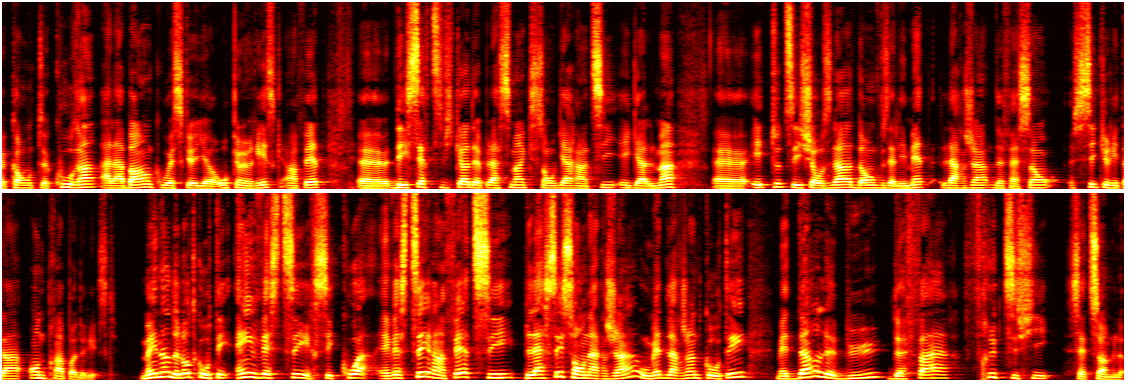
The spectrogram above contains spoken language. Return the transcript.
euh, compte courant à la banque où est-ce qu'il n'y a aucun risque, en fait, des certificats de placement qui sont garantis également, euh, et toutes ces choses-là. Donc, vous allez mettre l'argent de façon sécuritaire. On ne prend pas de risque. Maintenant, de l'autre côté, investir, c'est quoi? Investir, en fait, c'est placer son argent ou mettre de l'argent de côté, mais dans le but de faire fructifier cette somme-là.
